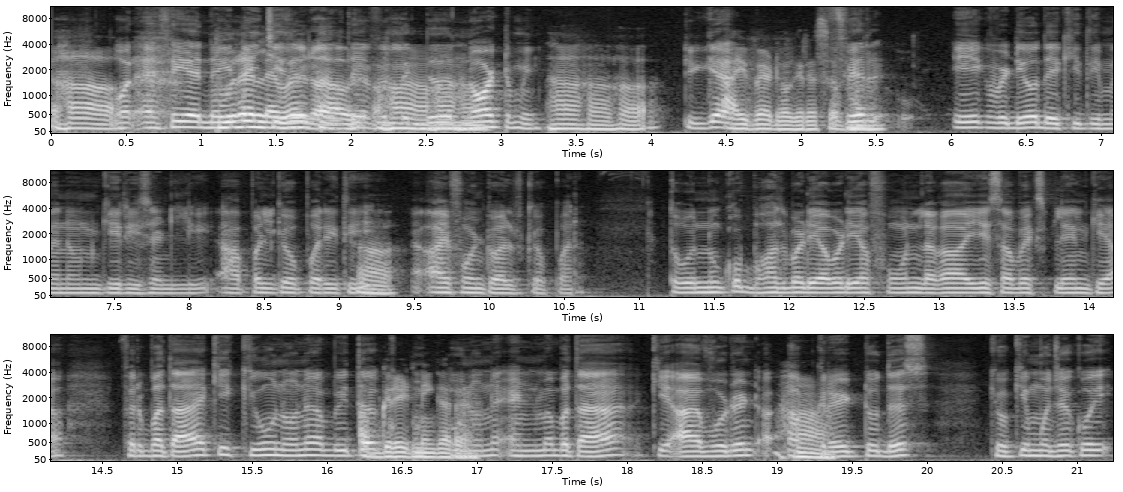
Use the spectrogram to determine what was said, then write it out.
हाँ। और ऐसे ही नई नई चीज़ें डालते हैं फिर लिख देते हाँ, हाँ। नॉट मी हाँ हाँ हाँ। ठीक है? आईपैड वगैरह सब फिर हाँ। एक वीडियो देखी थी मैंने उनकी रिसेंटली एप्पल के ऊपर ही थी हाँ। आईफोन 12 के ऊपर। तो उनको बहुत बढ़िया बढ़िया फ़ोन लगा ये सब एक्सप्लेन किया। फिर बताया कि क्यों उन्होंने अभी तक Upgrade नहीं करा उन्होंने एंड में बताया कि आई वुडेंट हाँ। अपग्रेड टू दिस क्योंकि मुझे कोई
